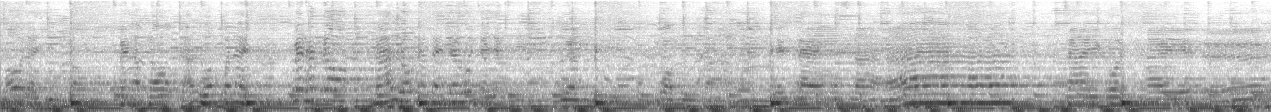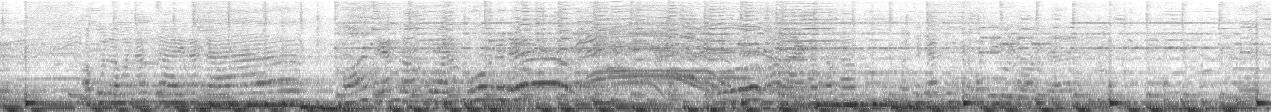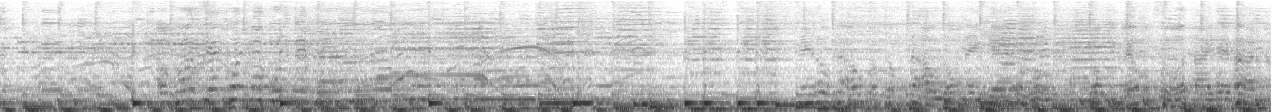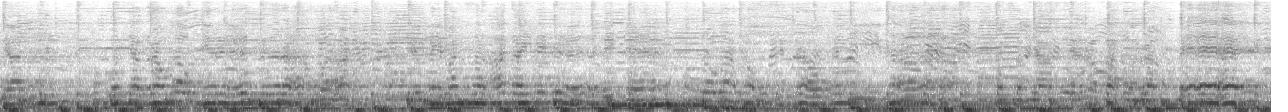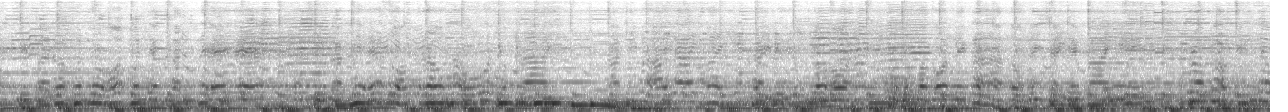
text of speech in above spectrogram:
พอได้ยินน้องแม่ทักน้องนะรวมมาได้แม่ทักน้องนะลงแต่ใจว่าใจยังเลิกดีความเป็นแรงสาใจคน ใจแอบไปเพราะความจริงเจ้า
